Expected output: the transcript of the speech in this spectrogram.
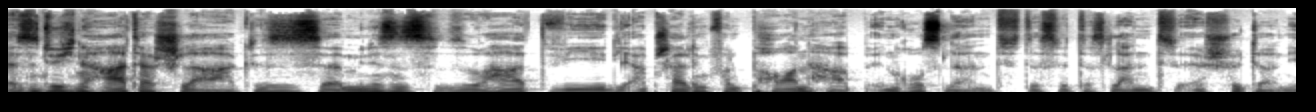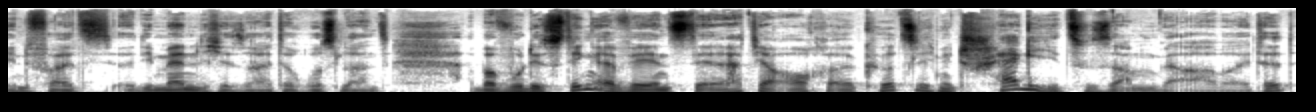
Das ist natürlich ein harter Schlag. Das ist äh, mindestens so hart wie die Abschaltung von Pornhub in Russland. Das wird das Land erschüttern, jedenfalls äh, die männliche Seite Russlands. Aber wo du Sting erwähnst, der hat ja auch äh, kürzlich mit Shaggy zusammengearbeitet.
